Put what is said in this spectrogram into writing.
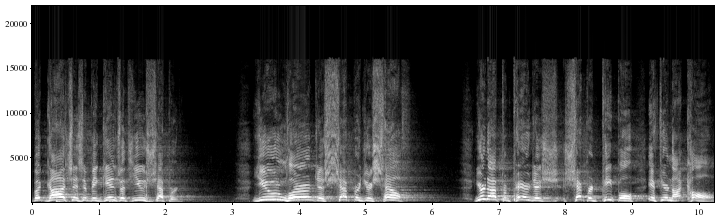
But God says it begins with you, shepherd. You learn to shepherd yourself. You're not prepared to sh- shepherd people if you're not calm.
